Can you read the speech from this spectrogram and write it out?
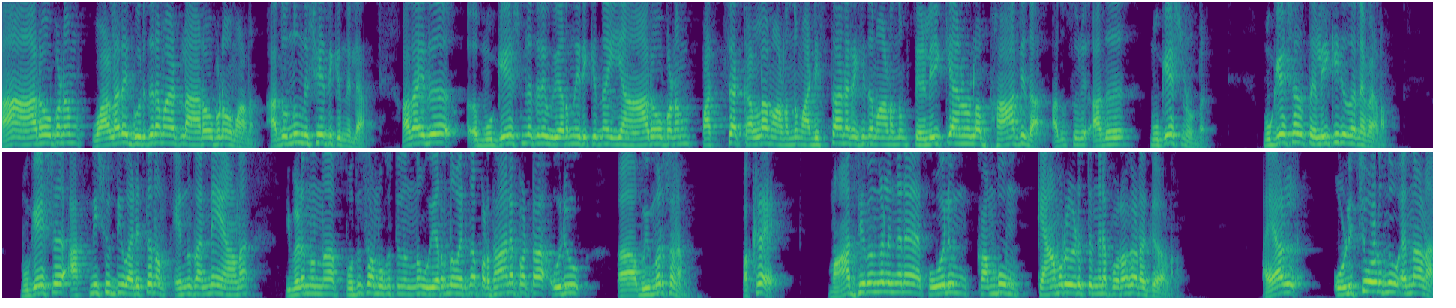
ആ ആരോപണം വളരെ ഗുരുതരമായിട്ടുള്ള ആരോപണവുമാണ്. അതൊന്നും നിഷേധിക്കുന്നില്ല. അതായത് മുകേഷിനെതിരെ ഉയർന്നിരിക്കുന്ന ഈ ആരോപണം പച്ചക്കള്ളമാണെന്നും അടിസ്ഥാനരഹിതമാണെന്നും തെളിയിക്കാനുള്ള ബാധ്യത അത് അത് മുകേഷിനുണ്ട്. മുകേഷ് അത് തെളിയിക്കുക തന്നെ വേണം. മുകേഷ് അഗ്നിശുദ്ധി വരുത്തണം എന്ന് തന്നെയാണ് ഇവിടെ നിന്ന് പൊതുസമൂഹത്തിൽ നിന്ന് ഉയർന്നു വരുന്ന പ്രധാനപ്പെട്ട ഒരു വിമർശനം. പക്ഷേ മാധ്യമങ്ങൾ ഇങ്ങനെ കോലും കമ്പും ക്യാമറയും എടുത്ത് ഇങ്ങനെ പുറകടക്കുകയാണ്. അയാൾ ഒളിച്ചോടുന്നു എന്നാണ്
